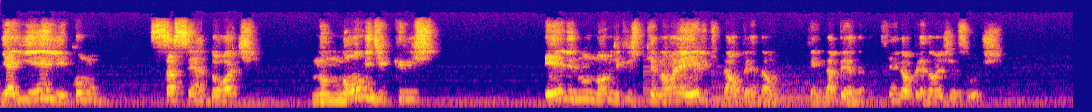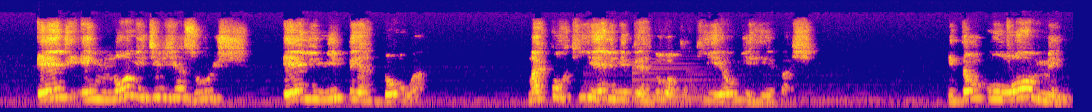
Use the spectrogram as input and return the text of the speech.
E aí ele, como sacerdote, no nome de Cristo, ele no nome de Cristo, porque não é ele que dá o perdão, quem dá, perdão, quem dá o perdão é Jesus. Ele, em nome de Jesus, ele me perdoa. Mas por que ele me perdoa? Porque eu me rebaixei. Então, o homem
